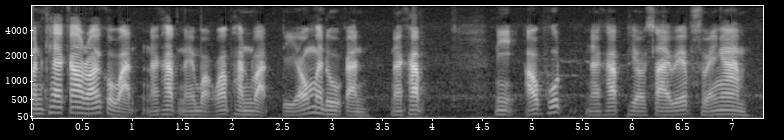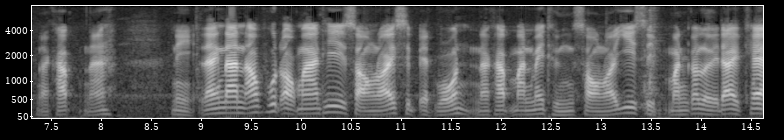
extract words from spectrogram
มันแค่ 900 กว่าวัตต์นะครับไหนบอกว่า1,000วัตต์ เดี๋ยวมาดูกันนะครับ นี่เอาพุทนะครับ เพียวไซเวฟสวยงามนะครับนะ นี่แรงดันเอาพุทออกมาที่ 211 โวลต์นะครับมันไม่ถึง 220 มันก็เลยได้แค่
